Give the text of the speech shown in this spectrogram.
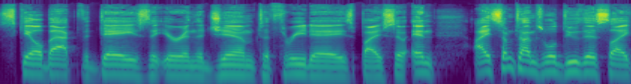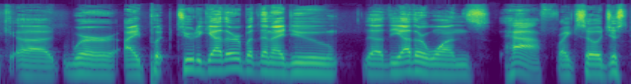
scale back the days that you're in the gym to three days by so and I sometimes will do this like uh where I put two together, but then I do the the other ones half. Like so just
